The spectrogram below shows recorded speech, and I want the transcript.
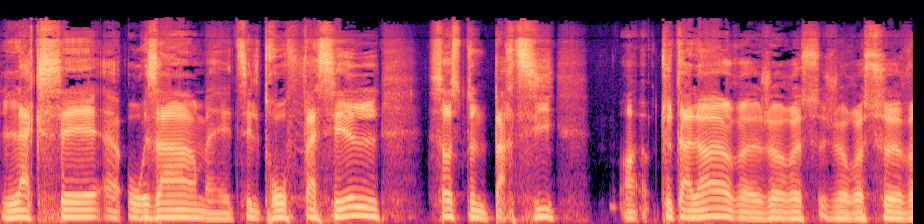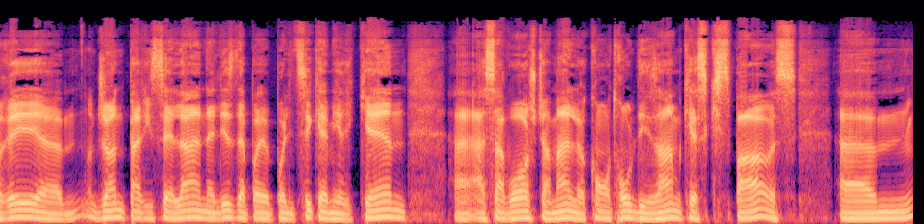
L'accès aux armes est-il trop facile? Ça, c'est une partie Tout à l'heure, euh, je, rece- je recevrai euh, John Parisella, analyste de la po- politique américaine, à savoir justement le contrôle des armes, qu'est-ce qui se passe. Euh,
